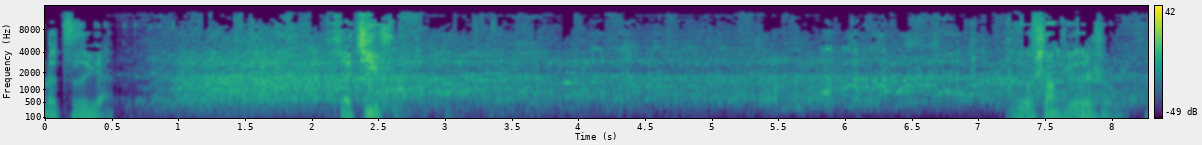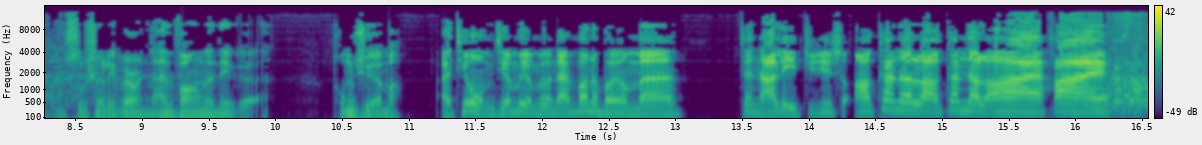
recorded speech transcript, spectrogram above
的资源 和技术。那我上学的时候，我们宿舍里边有南方的那个同学嘛，哎，听我们节目有没有南方的朋友们？在哪里？举举手啊！看到了，看到了，嗨嗨。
